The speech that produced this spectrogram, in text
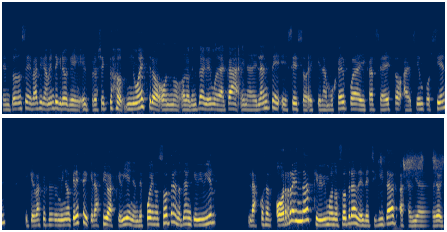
entonces, básicamente creo que el proyecto nuestro o, o lo que nosotros queremos de acá en adelante es eso, es que la mujer pueda dedicarse a esto al 100% y que el básquet femenino crezca y que las pibas que vienen después de nosotras no tengan que vivir las cosas horrendas que vivimos nosotras desde chiquitas hasta el día de hoy.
